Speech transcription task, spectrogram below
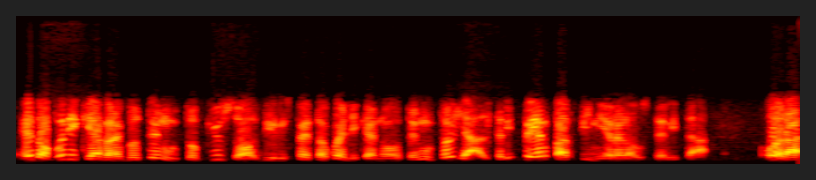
e dopodiché avrebbe ottenuto più soldi rispetto a quelli che hanno ottenuto gli altri per far finire l'austerità. Ora,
